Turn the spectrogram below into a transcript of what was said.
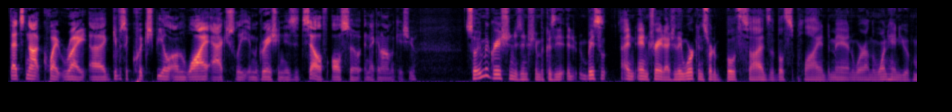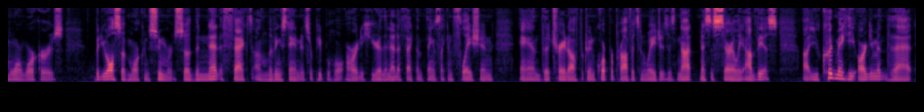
That's not quite right. Uh, give us a quick spiel on why actually immigration is itself also an economic issue. So immigration is interesting because it basically and, and, trade actually they work in sort of both sides of both supply and demand. Where on the one hand you have more workers, but you also have more consumers. So the net effect on living standards for people who are already here, the net effect on things like inflation and the trade-off between corporate profits and wages is not necessarily obvious. Uh, you could make the argument that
